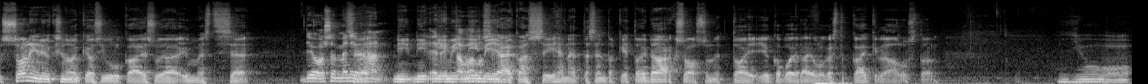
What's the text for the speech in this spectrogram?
Sonin yksinoikeusjulkaisu ja ilmeisesti se Joo, se meni se, vähän ni, ni, eri nimi, tavalla nimi jäi myös siihen, että sen takia toi Dark Souls on nyt toi, joka voidaan julkaista kaikille alustoille. Joo.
